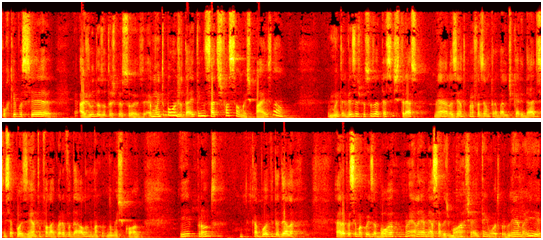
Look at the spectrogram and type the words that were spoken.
porque você ajuda as outras pessoas. É muito bom ajudar e tem satisfação, mas paz não. muitas vezes as pessoas até se estressam, né? Elas entram para fazer um trabalho de caridade, assim, se aposentam, falam agora eu vou dar aula numa, numa escola e pronto, acabou a vida dela. Era para ser uma coisa boa, ela é ameaçada de morte, aí tem um outro problema, aí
